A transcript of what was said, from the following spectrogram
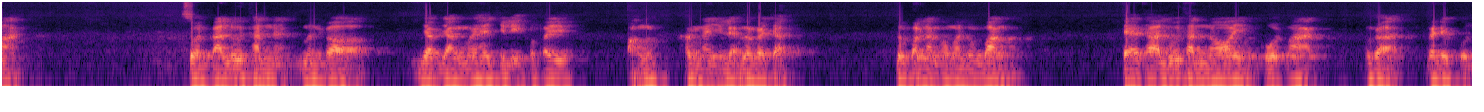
มาก ส่วนการรู้ทันน่ะ มันก็ยับยั้งไม่ให้กิเลสเข้าไปฝังข้างในและมันก็จะลดกำลังของมันลงบ้าง แต่ถ้ารู้ทันน้อยโกรธมาก มันก็ไม่ได้ผล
